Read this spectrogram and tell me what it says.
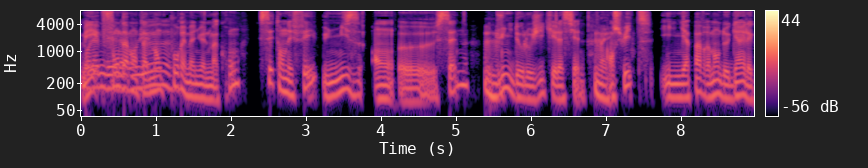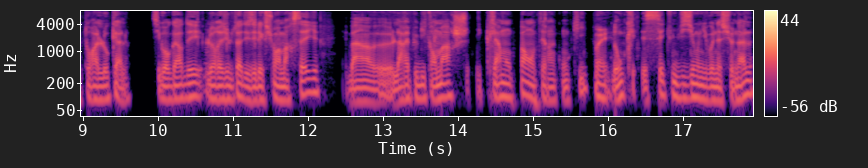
Mais fondamentalement, pour Emmanuel Macron, c'est en effet une mise en euh, scène mhm. d'une idéologie qui est la sienne. Ensuite, il n'y a pas vraiment de gain électoral local. Si vous regardez le résultat des élections à Marseille, eh ben, euh, la République en marche n'est clairement pas en terrain conquis. Donc c'est une vision au niveau national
